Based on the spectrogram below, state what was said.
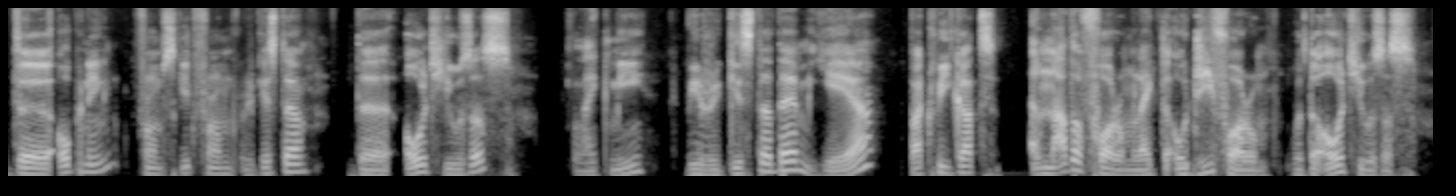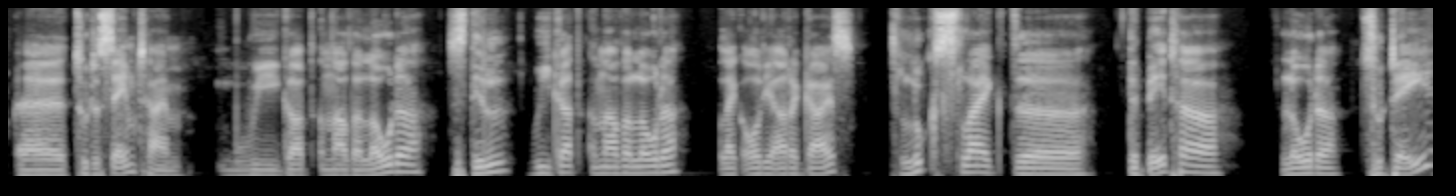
the opening from Skeet from register, the old users like me, we register them, yeah, but we got another forum like the OG forum with the old users. Uh, to the same time, we got another loader. Still, we got another loader like all the other guys. It looks like the the beta loader today.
